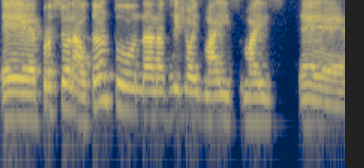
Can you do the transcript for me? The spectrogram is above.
é, profissional, tanto na, nas regiões mais, mais, é,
